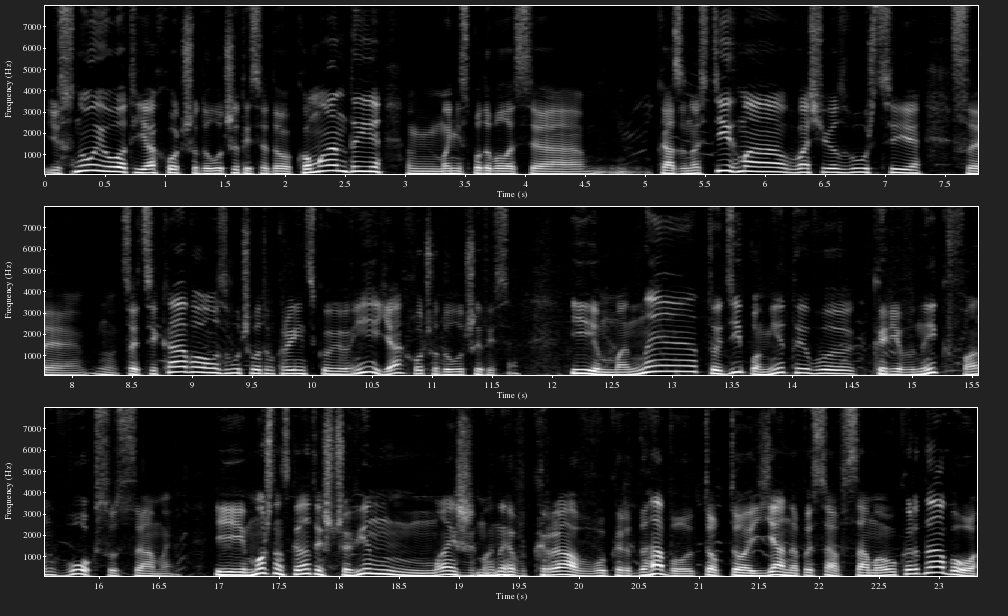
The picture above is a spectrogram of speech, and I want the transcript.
існую, от я хочу долучитися до команди. Мені сподобалася казано стігма в вашій озвучці. Це, ну, це цікаво озвучувати українською, і я хочу долучитися. І мене тоді помітив керівник фанвоксу саме. І можна сказати, що він майже мене вкрав в Укрдабу, тобто я написав саме Укрдабу,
